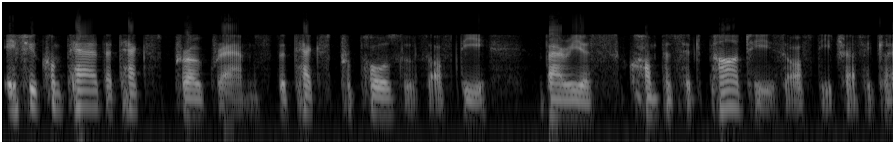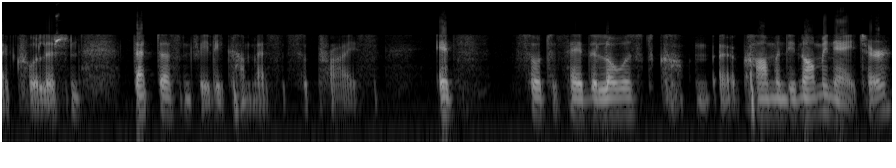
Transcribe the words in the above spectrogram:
If you compare the tax programs, the tax proposals of the various composite parties of the traffic light coalition, that doesn't really come as a surprise. It's so to say, the lowest com- uh, common denominator,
